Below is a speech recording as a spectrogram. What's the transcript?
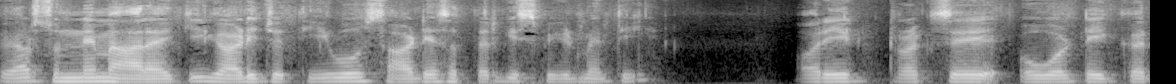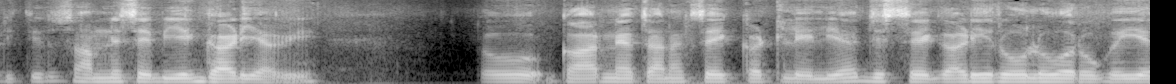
तो यार, सुनने में आ रहा है कि गाड़ी जो थी, वो साठ या सत्तर की स्पीड में थी। और एक ट्रक से ओवरटेक करी थी तो सामने से भी एक गाड़ी आ गई। तो कार ने अचानक से एक कट ले लिया, जिससे गाड़ी रोल ओवर हो गई है।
